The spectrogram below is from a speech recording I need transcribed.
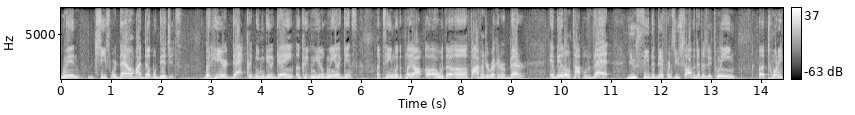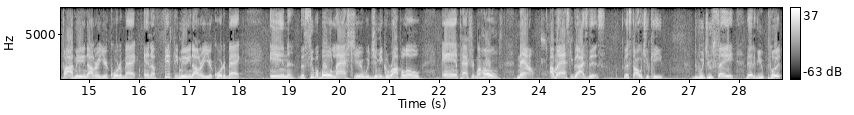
when the Chiefs were down by double digits. But here, Dak couldn't even get a game, uh, couldn't get a win against a team with a playoff uh, with a uh, 500 record or better. And then on top of that, you see the difference. You saw the difference between a 25 million dollar a year quarterback and a 50 million dollar a year quarterback in the Super Bowl last year with Jimmy Garoppolo and Patrick Mahomes. Now, I'm gonna ask you guys this. Let's start with you, Keith. Would you say that if you put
